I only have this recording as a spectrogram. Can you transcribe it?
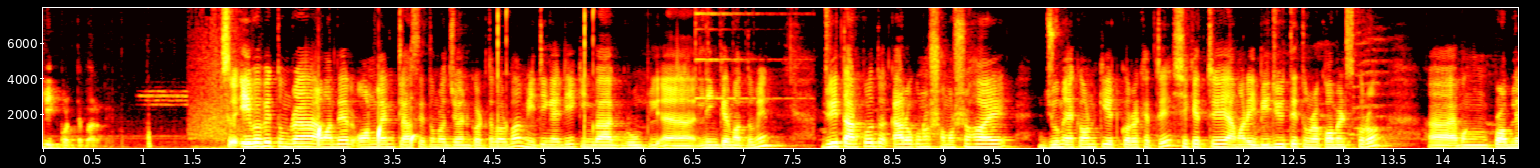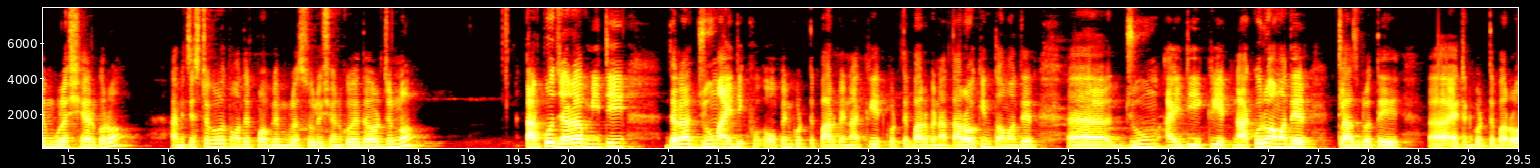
লিভ করতে পারবে। সো এইভাবে তোমরা আমাদের অনলাইন ক্লাসে তোমরা জয়েন করতে পারবা মিটিং আইডি কিংবা গ্রুপ লিঙ্কের মাধ্যমে। যদি তারপর কারও কোনো সমস্যা হয় জুম অ্যাকাউন্ট ক্রিয়েট করার ক্ষেত্রে, সেক্ষেত্রে আমার এই ভিডিওতে তোমরা কমেন্টস করো এবং প্রবলেমগুলো শেয়ার করো। আমি চেষ্টা করব তোমাদের প্রবলেমগুলো সলিউশন করে দেওয়ার জন্য। তারপর যারা মিটিং যারা জুম আইডি ওপেন করতে পারবে না ক্রিয়েট করতে পারবে না, তারাও কিন্তু আমাদের জুম আইডি ক্রিয়েট না করেও আমাদের ক্লাসগুলোতে অ্যাটেন্ড করতে পারো।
